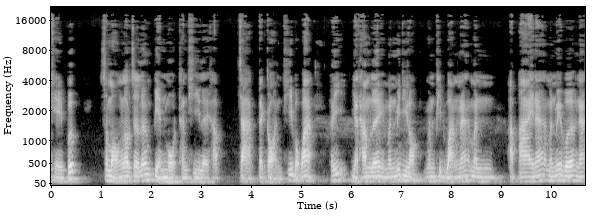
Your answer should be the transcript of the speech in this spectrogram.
เคปุ๊บสมองเราจะเริ่มเปลี่ยนโหมดทันทีเลยครับ จากแต่ก่อนที่บอกว่าเฮ้ยอย่าทำเลย มันไม่ดีหรอกมันผิดหวังนะ มันอับอายนะ มันไม่ work นะ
